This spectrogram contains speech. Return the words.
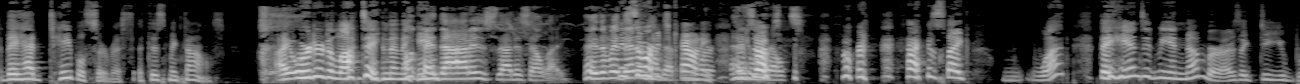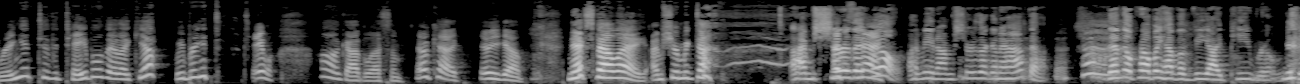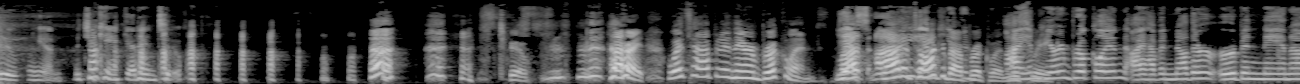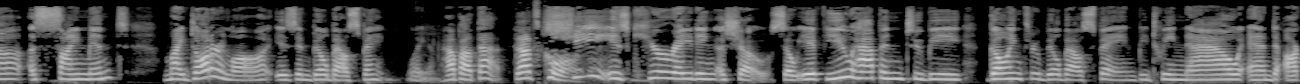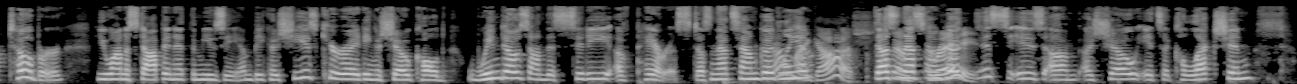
They had table service at this McDonald's. I ordered a latte and then they okay, hand- that is that is L.A. Hey, the way they don't Orange have that County. Anywhere, so, else. I was like, what? They handed me a number. I was like, do you bring it to the table? They're like, yeah, we bring it to the table. Oh, God bless them. Okay, there you go. Next valet. I'm sure McDonald's. I'm sure they next. will. I mean, I'm sure they're going to have that. then they'll probably have a VIP room too, Ann, that you can't get into. That's true. All right, what's happening there in Brooklyn? Yes, a lot, of talk about in, Brooklyn. I am week. here in Brooklyn. I have another urban nana assignment my daughter-in-law is in Bilbao, Spain. Lian. how about that? That's cool. She is curating a show. So if you happen to be going through Bilbao, Spain between now and October, you want to stop in at the museum because she is curating a show called Windows on the City of Paris. Doesn't that sound good, oh Lian? Oh my gosh. Doesn't that sound great. good? This is um, a show, it's a collection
